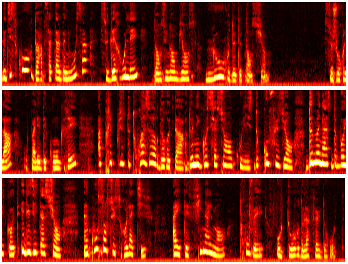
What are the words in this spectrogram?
le discours de Absatal Ben Moussa se déroulait dans une ambiance lourde de tension. Ce jour-là, au Palais des Congrès, après plus de trois heures de retard, de négociations en coulisses, de confusion, de menaces de boycott et d'hésitation, un consensus relatif a été finalement trouvé autour de la feuille de route.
